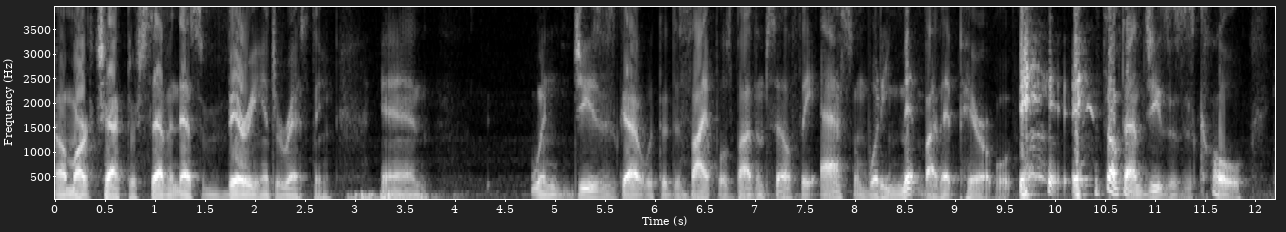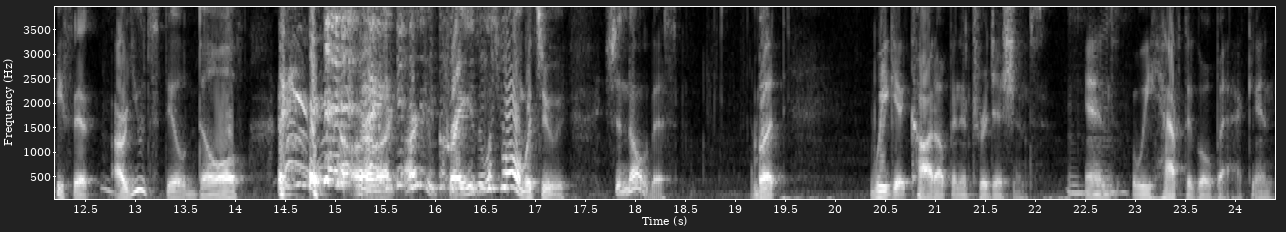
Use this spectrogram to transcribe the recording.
uh, Mark chapter seven, that's very interesting, and when Jesus got with the disciples by themselves, they asked him what he meant by that parable. Sometimes Jesus is cold. He said, Are you still dull? or like, Are you crazy? What's wrong with you? You should know this. But we get caught up in the traditions mm-hmm. and we have to go back. And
